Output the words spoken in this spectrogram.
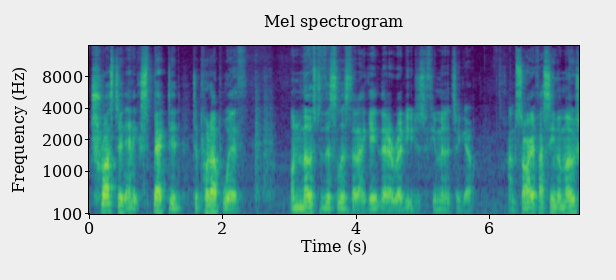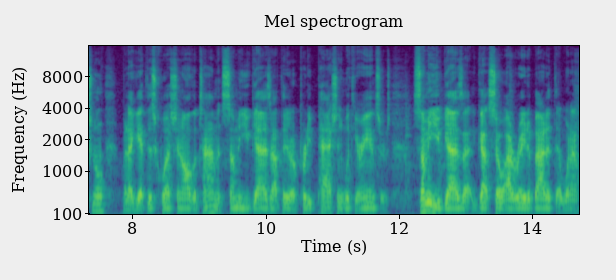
trusted and expected to put up with on most of this list that I gave, that I read to you just a few minutes ago. I'm sorry if I seem emotional, but I get this question all the time, and some of you guys out there are pretty passionate with your answers. Some of you guys I got so irate about it that when I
